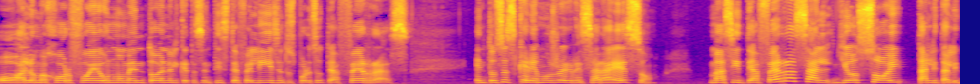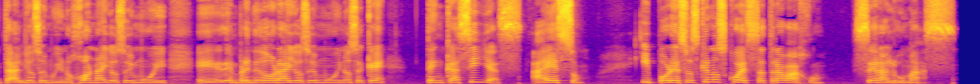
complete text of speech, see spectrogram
o a lo mejor fue un momento en el que te sentiste feliz, entonces por eso te aferras. Entonces queremos regresar a eso. Más si te aferras al yo soy tal y tal y tal, yo soy muy enojona, yo soy muy eh, emprendedora, yo soy muy no sé qué, te encasillas a eso. Y por eso es que nos cuesta trabajo ser algo más,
